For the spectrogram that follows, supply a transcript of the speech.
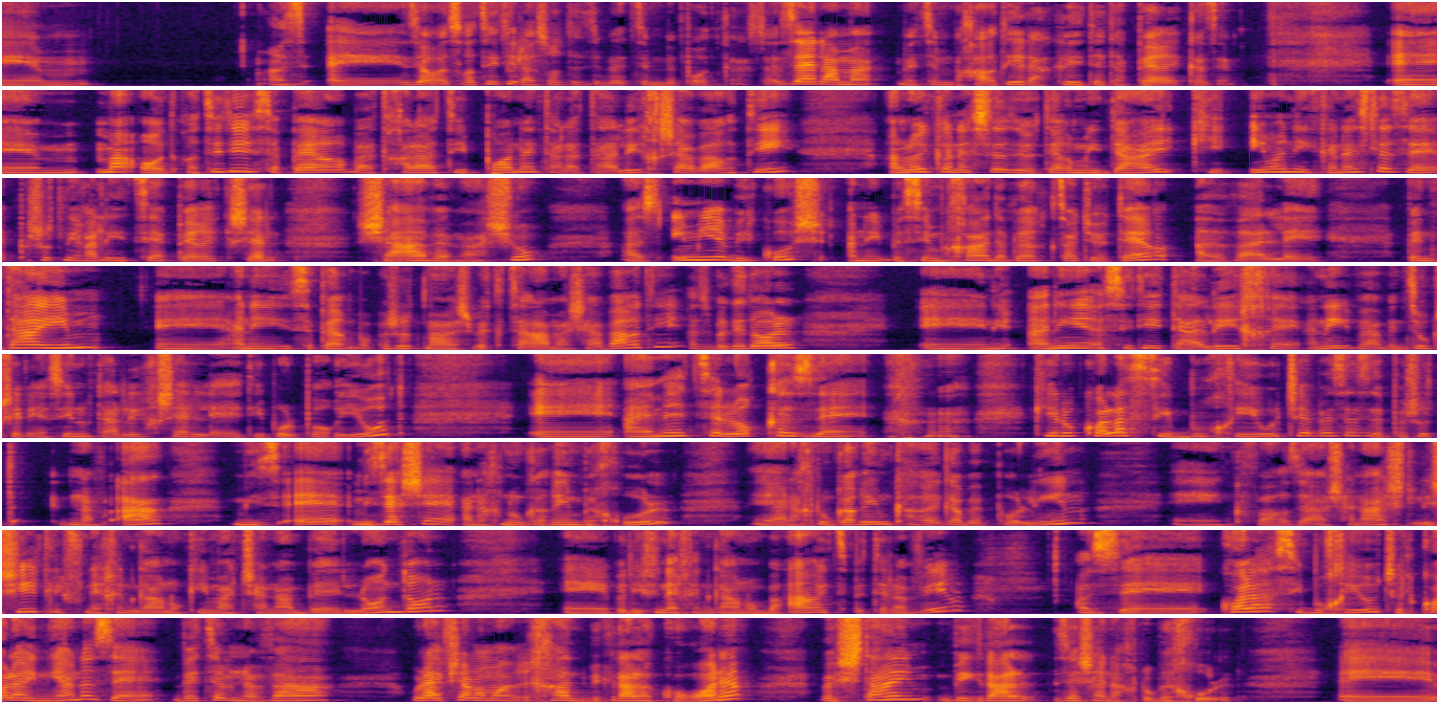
אז אה, זהו, אז רציתי לעשות את זה בעצם בפודקאסט. אז זה למה בעצם בחרתי להקליט את הפרק הזה. אה, מה עוד? רציתי לספר בהתחלה טיפונת על התהליך שעברתי. אני לא אכנס לזה יותר מדי, כי אם אני אכנס לזה, פשוט נראה לי יצא פרק של שעה ומשהו. אז אם יהיה ביקוש, אני בשמחה אדבר קצת יותר, אבל אה, בינתיים אני אספר פשוט ממש בקצרה מה שעברתי. אז בגדול, אני, אה, אני עשיתי תהליך, אה, אני והבן זוג שלי עשינו תהליך של טיפול פוריות. האמת זה לא כזה, כאילו כל הסיבוכיות שבזה זה פשוט נבעה מזה, מזה שאנחנו גרים בחו"ל, אנחנו גרים כרגע בפולין, כבר זה השנה השלישית, לפני כן גרנו כמעט שנה בלונדון, ולפני כן גרנו בארץ בתל אביב, אז כל הסיבוכיות של כל העניין הזה בעצם נבע, אולי אפשר לומר אחד בגלל הקורונה, ושתיים בגלל זה שאנחנו בחו"ל.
